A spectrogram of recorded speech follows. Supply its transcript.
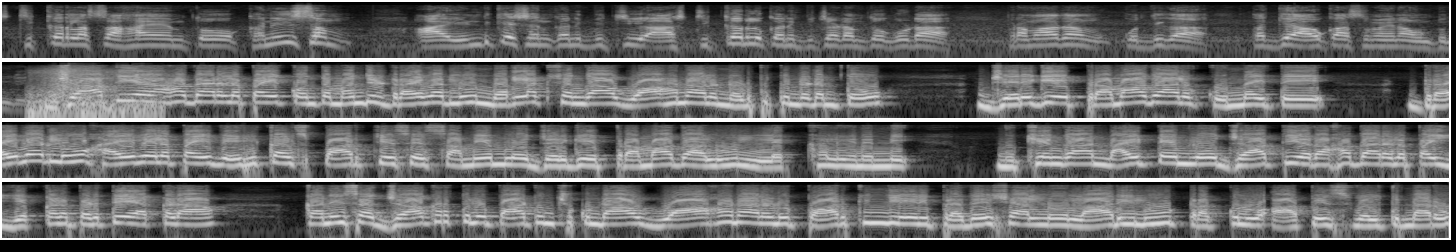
స్టిక్కర్ల సహాయంతో కనీసం ఆ ఇండికేషన్ కనిపించి ఆ స్టిక్కర్లు కనిపించడంతో కూడా ప్రమాదం కొద్దిగా తగ్గే అవకాశమైనా ఉంటుంది. జాతీయ రహదారులపై కొంతమంది డ్రైవర్లు నిర్లక్ష్యంగా వాహనాలు నడుపుతుండటంతో జరిగే ప్రమాదాలు కొన్నైతే డ్రైవర్లు హైవేలపై వెహికల్స్ పార్క్ చేసే సమయంలో జరిగే ప్రమాదాలు లెక్కలేనన్ని. ముఖ్యంగా నైట్ టైంలో జాతీయ రహదారులపై ఎక్కడ పడితే అక్కడ కనీస జాగ్రత్తలు పాటించకుండా వాహనాలను పార్కింగ్ లేని ప్రదేశాల్లో లారీలు ట్రక్కులు ఆపేసి వెళ్తున్నారు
